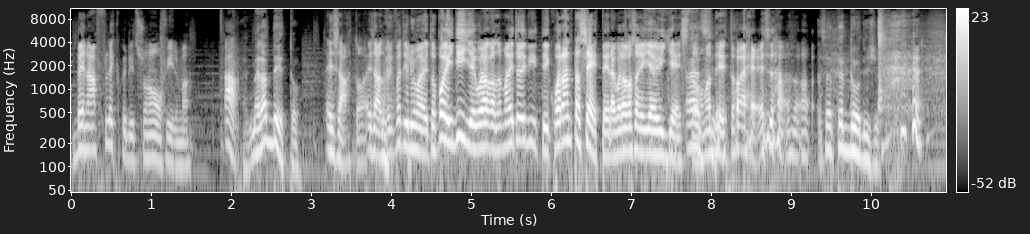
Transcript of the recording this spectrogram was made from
Ben Affleck per il suo nuovo film. Ah, me l'ha detto. Esatto, esatto. Infatti lui mi ha detto, poi digli quella cosa, mi ha detto di dirti 47 era quella cosa che gli avevi chiesto. Eh, mi ha sì. detto, eh, esatto. 7 e 12.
